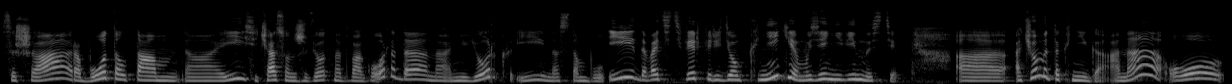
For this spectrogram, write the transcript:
в США, работал там, а, и сейчас он живет на два города, на Нью-Йорк и на Стамбул. И давайте теперь перейдем к книге «Музей невинности». А, о чем эта книга? Она о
